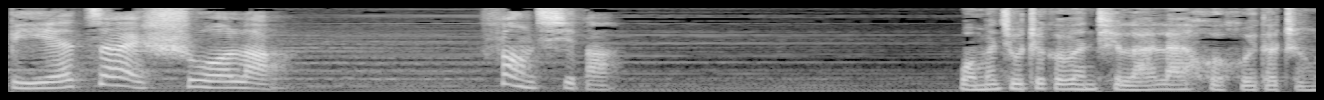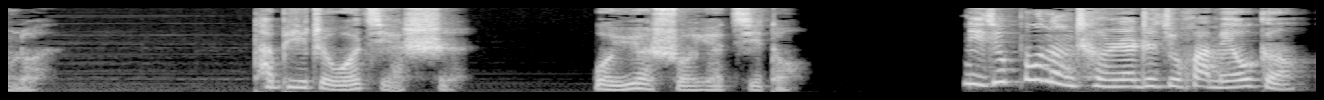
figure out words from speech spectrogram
别再说了，放弃吧。我们就这个问题来来回回的争论，他逼着我解释，我越说越激动。你就不能承认这句话没有梗，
